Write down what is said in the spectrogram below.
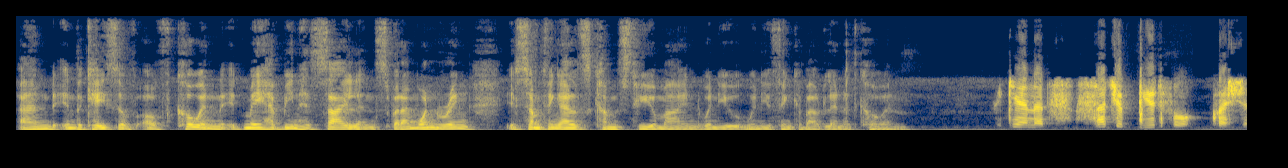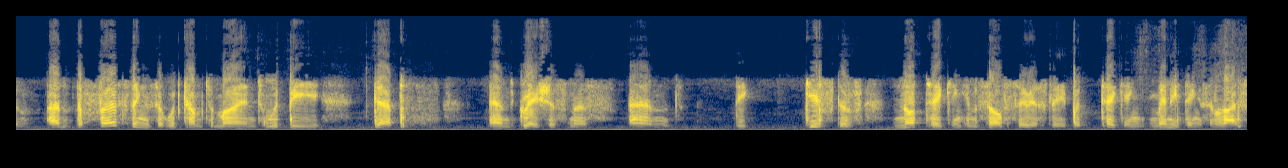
And in the case of, of Cohen, it may have been his silence, but I'm wondering if something else comes to your mind when you when you think about Leonard Cohen. Again, that's such a beautiful question. And the first things that would come to mind would be depth and graciousness and the gift of not taking himself seriously, but taking many things in life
